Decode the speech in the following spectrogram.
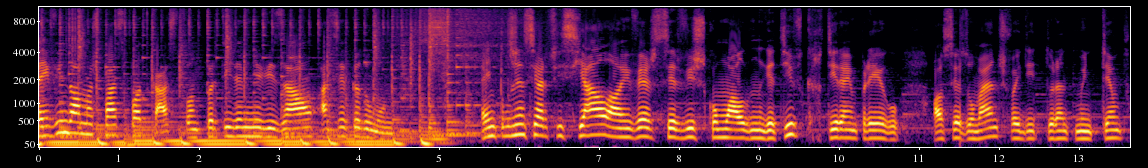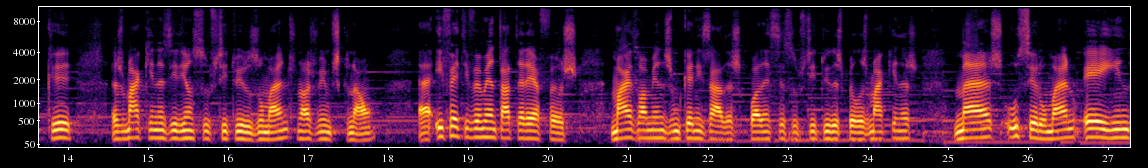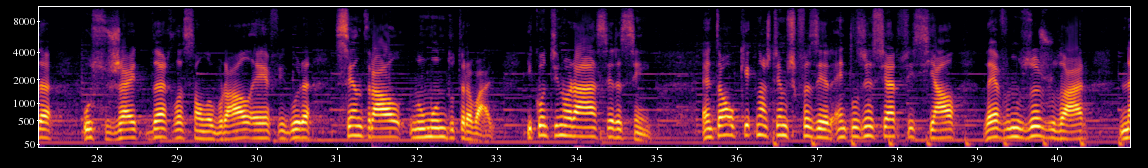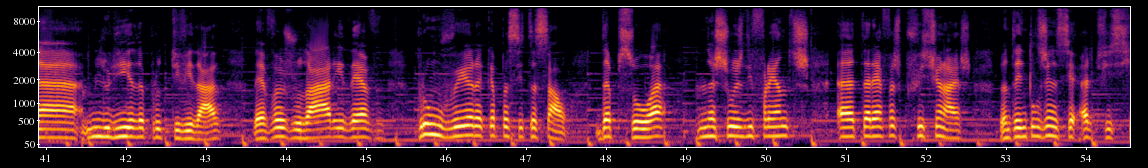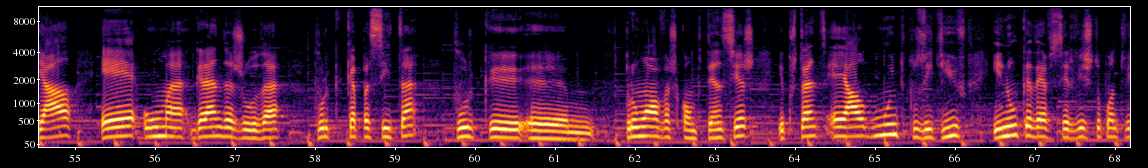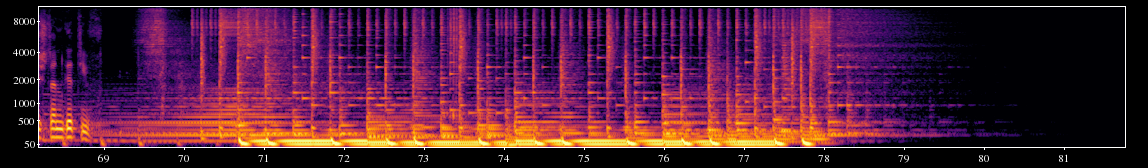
Bem-vindo ao meu espaço podcast, onde partilho a minha visão acerca do mundo. A inteligência artificial, ao invés de ser visto como algo negativo que retira emprego aos seres humanos, foi dito durante muito tempo que as máquinas iriam substituir os humanos, nós vimos que não. Uh, efetivamente, há tarefas mais ou menos mecanizadas que podem ser substituídas pelas máquinas, mas o ser humano é ainda o sujeito da relação laboral, é a figura central no mundo do trabalho e continuará a ser assim. Então, o que é que nós temos que fazer? A inteligência artificial deve nos ajudar na melhoria da produtividade, deve ajudar e deve promover a capacitação da pessoa nas suas diferentes uh, tarefas profissionais. Portanto, a inteligência artificial é uma grande ajuda porque capacita, porque um, promove as competências e, portanto, é algo muito positivo e nunca deve ser visto do ponto de vista negativo.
